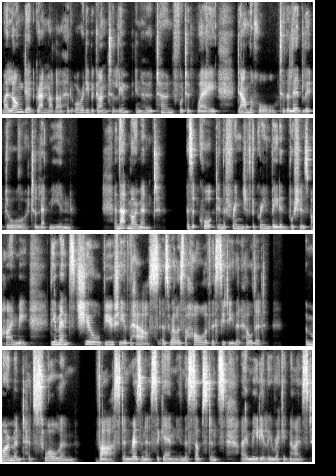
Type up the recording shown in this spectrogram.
my long dead grandmother had already begun to limp in her turn footed way down the hall to the lead lit door to let me in. And that moment, as it caught in the fringe of the green beaded bushes behind me, the immense chill beauty of the house, as well as the whole of the city that held it, the moment had swollen, vast and resinous again in the substance I immediately recognized.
